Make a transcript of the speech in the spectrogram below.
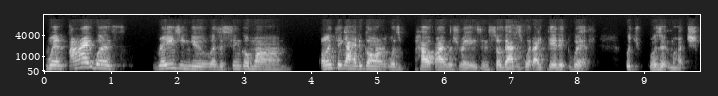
when I was raising you as a single mom, only thing I had to go on was how I was raised. And so that's what I did it with, which wasn't much.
